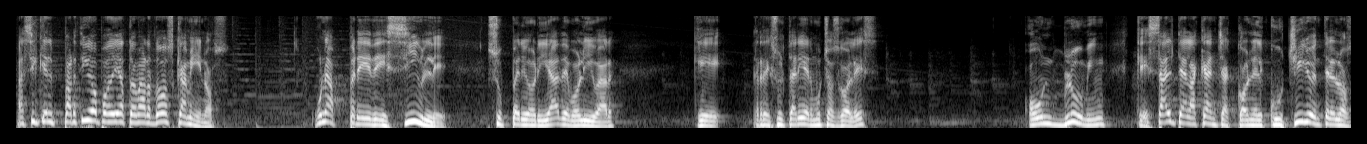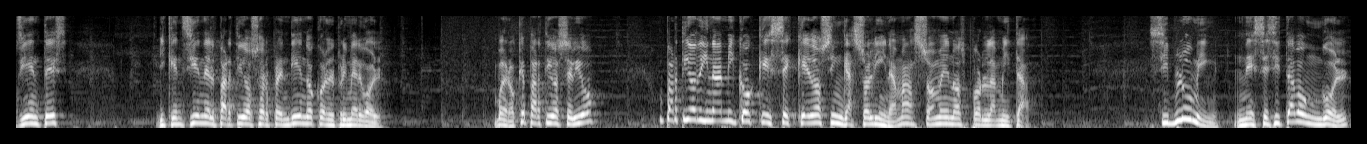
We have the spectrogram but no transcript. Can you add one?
Así que el partido podía tomar dos caminos. Una predecible superioridad de Bolívar que resultaría en muchos goles. O un Blooming que salte a la cancha con el cuchillo entre los dientes y que enciende el partido sorprendiendo con el primer gol. Bueno, ¿qué partido se vio? Un partido dinámico que se quedó sin gasolina, más o menos por la mitad. Si Blooming necesitaba un gol,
